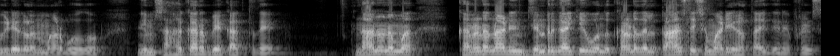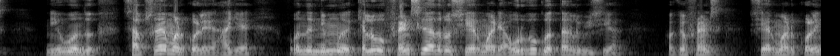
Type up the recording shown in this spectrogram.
ವೀಡಿಯೋಗಳನ್ನು ಮಾಡ್ಬೋದು. ನಿಮ್ಮ ಸಹಕಾರ ಬೇಕಾಗ್ತದೆ. ನಾನು ನಮ್ಮ ಕನ್ನಡ ನಾಡಿನ ಜನರಿಗಾಗಿ ಒಂದು ಕನ್ನಡದಲ್ಲಿ ಟ್ರಾನ್ಸ್ಲೇಷನ್ ಮಾಡಿ ಹೇಳ್ತಾ ಇದ್ದೇನೆ ಫ್ರೆಂಡ್ಸ್ ನೀವು ಒಂದು ಸಬ್ಸ್ಕ್ರೈಬ್ ಮಾಡ್ಕೊಳ್ಳಿ, ಹಾಗೆ ಒಂದು ನಿಮ್ಮ ಕೆಲವು ಫ್ರೆಂಡ್ಸ್ಗಾದರೂ ಶೇರ್ ಮಾಡಿ, ಅವ್ರಿಗೂ ಗೊತ್ತಾಗಲಿ ವಿಷಯ. ಓಕೆ ಫ್ರೆಂಡ್ಸ್ ಶೇರ್ ಮಾಡ್ಕೊಳ್ಳಿ.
